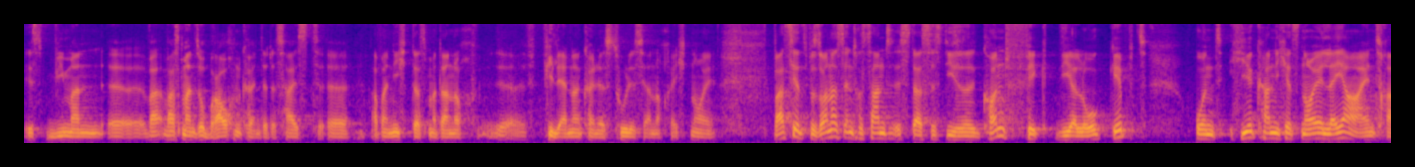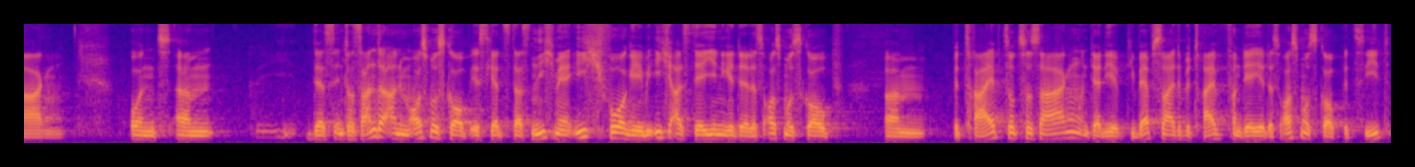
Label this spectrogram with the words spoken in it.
ist, wie man, äh, was man so brauchen könnte. Das heißt äh, aber nicht, dass man da noch äh, viel ändern könnte. Das Tool ist ja noch recht neu. Was jetzt besonders interessant ist, dass es diesen Config-Dialog gibt und hier kann ich jetzt neue Layer eintragen. Und ähm, das Interessante an dem Osmoscope ist jetzt, dass nicht mehr ich vorgebe, ich als derjenige, der das Osmoscope ähm, betreibt sozusagen und der die, die Webseite betreibt, von der ihr das Osmoscope bezieht,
